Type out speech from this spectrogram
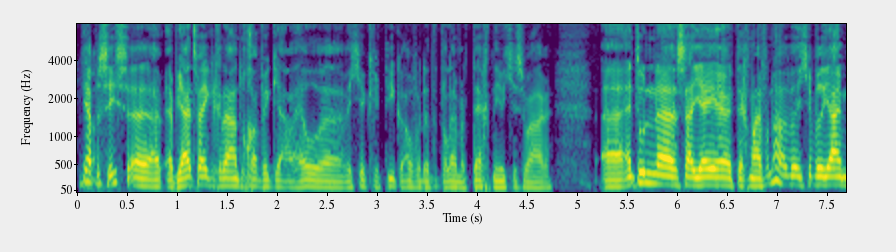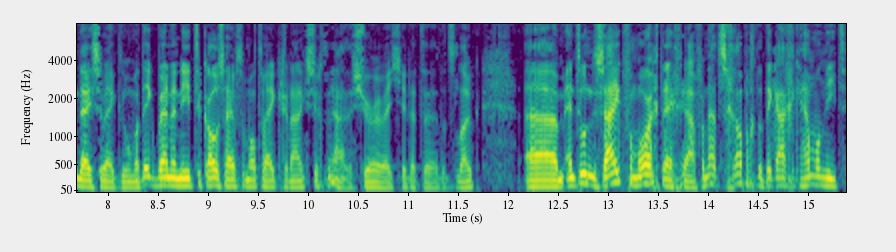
Ja, precies. Eh, heb jij twee keer gedaan. Toen gaf ik jou heel eh, weet je, kritiek over dat het alleen maar technieuwtjes waren. Eh, en toen eh, zei jij eh, tegen mij van, nou, weet je, wil jij hem deze week doen? Want ik ben er niet. De Koos heeft hem al twee keer gedaan. Ik zeg, ja, sure, weet je, dat, dat is leuk. Ehm, en toen zei ik vanmorgen tegen jou van, nou, het is grappig dat ik eigenlijk helemaal niet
